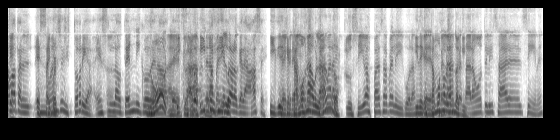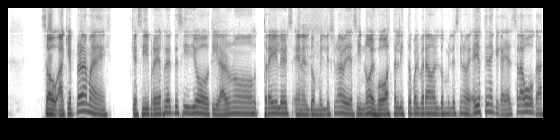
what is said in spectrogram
que Avatar es no es historia, es Ah. lo técnico de la, de- y claro, de y la pues, y el- película, lo que la hace. Y de que estamos unas hablando. exclusivas para esa película. ¿Y de qué estamos después las hablando aquí? empezaron a utilizar en el cine. So, aquí el problema es que si Red decidió tirar unos trailers en el 2019 y decir, no, el juego va a estar listo para el verano del 2019, ellos tenían que callarse la boca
